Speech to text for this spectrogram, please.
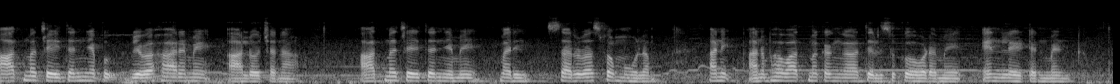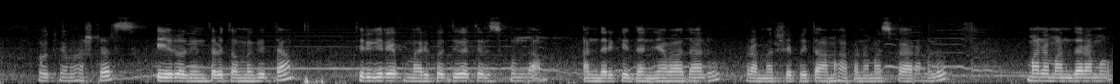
ఆత్మ చైతన్యపు వ్యవహారమే ఆలోచన. ఆత్మ చైతన్యమే మరి సర్వస్వ మూలం అని అనుభవాత్మకంగా తెలుసుకోవడమే ఎన్లైటన్మెంట్. ఓకే మాస్టర్స్ ఈరోజు ఇంతటితో ముగిద్దాం. తిరిగి రేపు మరికొద్దిగా తెలుసుకుందాం. అందరికీ ధన్యవాదాలు. బ్రహ్మర్షి పితామహకు నమస్కారములు. మనమందరము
